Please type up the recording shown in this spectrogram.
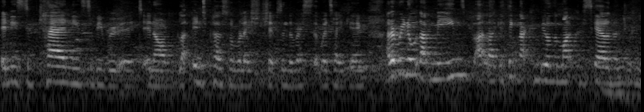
It needs to care needs to be rooted in our like, interpersonal relationships and the risks that we're taking. I don't really know what that means, but like I think that can be on the micro scale, and then you can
